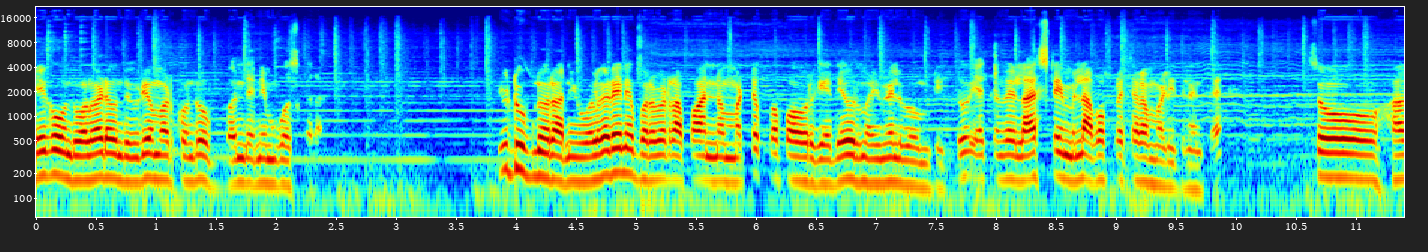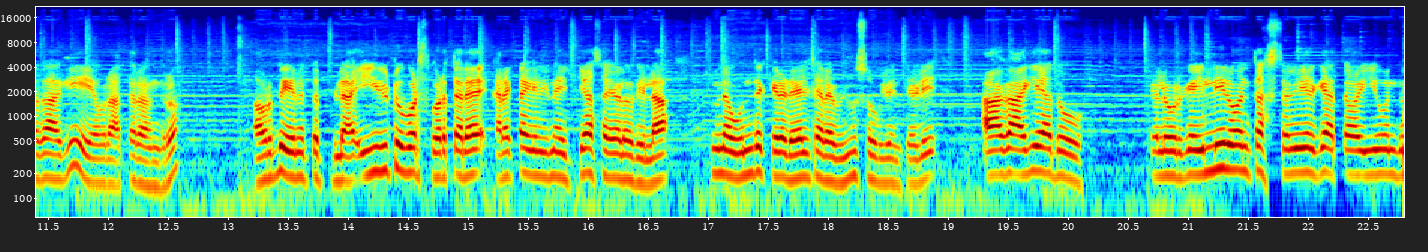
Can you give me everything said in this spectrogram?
ಹೇಗೋ ಒಂದು ಒಳಗಡೆ ಒಂದು ವಿಡಿಯೋ ಮಾಡಿಕೊಂಡು ಬಂದೆ ನಿಮಗೋಸ್ಕರ. ಯೂಟ್ಯೂಬ್ನವರ ನೀವು ಒಳಗಡೆನೆ ಬರಬೇಡ್ರಪ್ಪ. ನಮ್ಮ ಮಟ್ಟಕ್ಕೆ ಪಾಪ ಅವ್ರಿಗೆ ದೇವ್ರ ಮೈ ಮೇಲೆ ಬಂದ್ಬಿಟ್ಟಿತ್ತು. ಯಾಕಂದರೆ ಲಾಸ್ಟ್ ಟೈಮ್ ಎಲ್ಲ ಅಪಪ್ರಚಾರ ಮಾಡಿದ್ರಂತೆ. ಸೊ ಹಾಗಾಗಿ ಅವ್ರು ಆ ಥರ ಅಂದರು. ಅವ್ರದ್ದು ಏನೂ ತಪ್ಪಿಲ್ಲ. ಈ ಯೂಟ್ಯೂಬರ್ಸ್ ಬರ್ತಾರೆ. ಕರೆಕ್ಟಾಗಿ ಇಲ್ಲಿನ ಇತಿಹಾಸ ಹೇಳೋದಿಲ್ಲ. ಸುಮ್ಮನೆ ಒಂದಕ್ಕೆ ಎರಡು ಹೇಳ್ತಾರೆ ವ್ಯೂಸ್ ಹೋಗಲಿ ಅಂತೇಳಿ. ಹಾಗಾಗಿ ಅದು ಕೆಲವ್ರಿಗೆ ಇಲ್ಲಿರುವಂಥ ಸ್ಥಳೀಯರಿಗೆ ಅಥವಾ ಈ ಒಂದು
